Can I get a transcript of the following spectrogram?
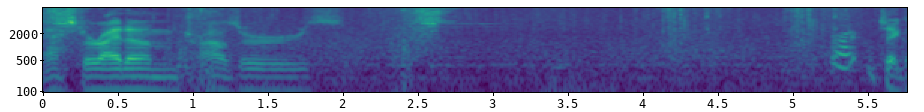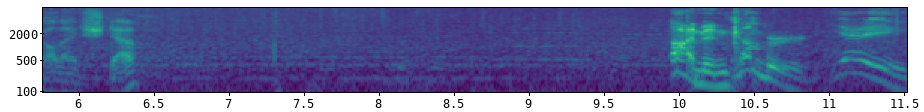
Master item, trousers. Alright, we'll take all that stuff. I'm encumbered! Yay!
